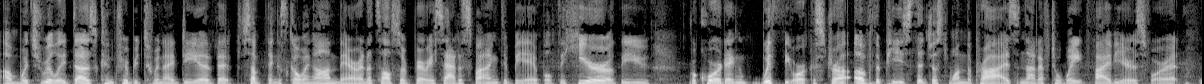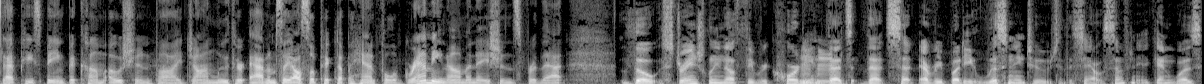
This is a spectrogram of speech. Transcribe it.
um, which really does contribute to an idea that something is going on there. And it's also very satisfying to be able to hear the recording with the orchestra of the piece that just won the prize and not have to wait five years for it. That piece being Become Ocean by John Luther Adams. They also picked up a handful of Grammy nominations for that. Though strangely enough, the recording mm-hmm. that that set everybody listening to to the Seattle Symphony again was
